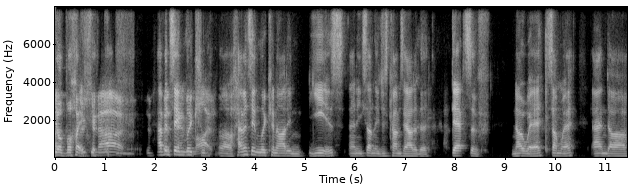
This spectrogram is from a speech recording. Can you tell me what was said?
Your boy. Luke Kennard. Haven't seen Luke. Oh, haven't seen Luke Kennard in years, and he suddenly just comes out of the depths of nowhere, somewhere, and uh,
